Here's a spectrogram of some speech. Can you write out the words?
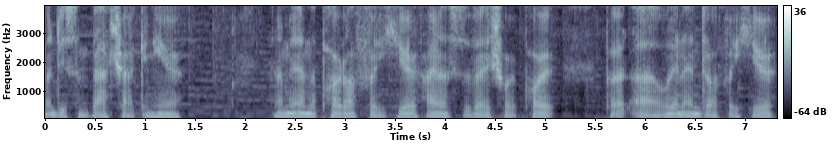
Gonna do some backtracking here. And I'm gonna end the part off right here. I know this is a very short part, but uh, we're gonna end it off right here.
